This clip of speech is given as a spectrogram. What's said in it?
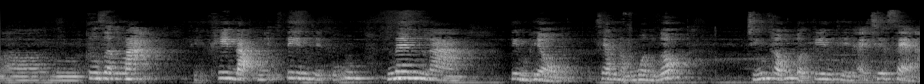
uh, cư dân mạng thì khi đọc những tin thì cũng nên là tìm hiểu xem là nguồn gốc chính thống của tin thì hãy chia sẻ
